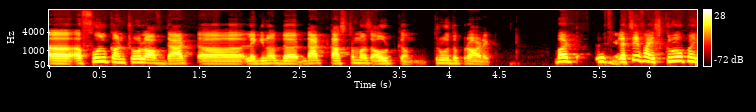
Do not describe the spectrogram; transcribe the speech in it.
uh, a full control of that uh, like you know the that customer's outcome through the product but if, Yeah. let's say if i screw up my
